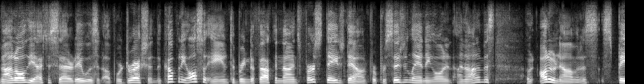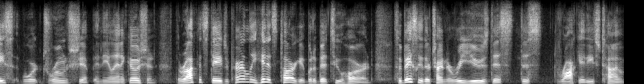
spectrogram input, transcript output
Not all the action Saturday was in upward direction. The company also aimed to bring the Falcon 9's first stage down for precision landing on an anonymous an autonomous spaceport drone ship in the Atlantic Ocean. The rocket stage apparently hit its target, but a bit too hard. So basically, they're trying to reuse this this rocket each time.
